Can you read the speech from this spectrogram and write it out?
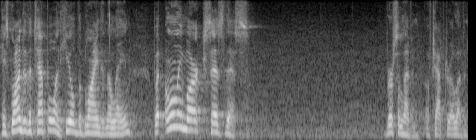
He's gone to the temple and healed the blind and the lame. But only Mark says this. Verse 11 of chapter 11.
